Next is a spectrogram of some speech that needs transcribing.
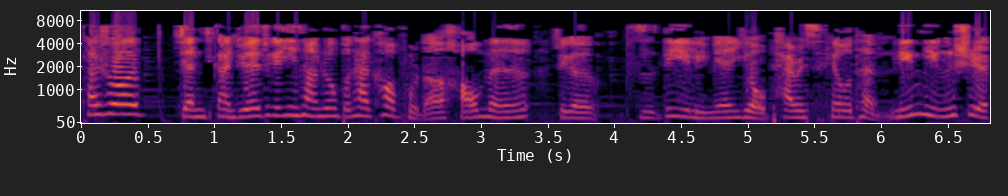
他说感感觉这个印象中不太靠谱的豪门这个子弟里面有 Paris Hilton，明明是。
